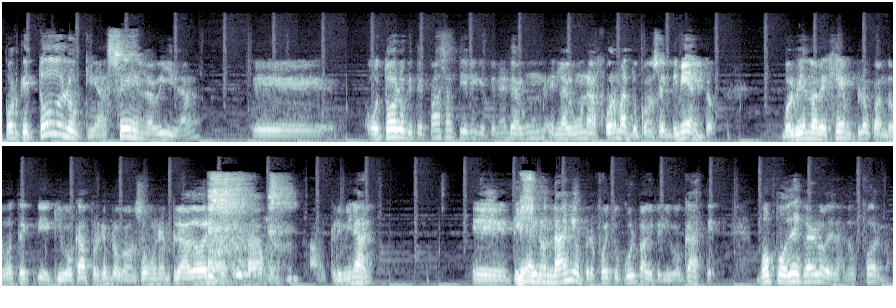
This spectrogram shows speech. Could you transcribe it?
porque todo lo que haces en la vida eh, o todo lo que te pasa tiene que tener de algún, en alguna forma tu consentimiento. Volviendo al ejemplo, cuando vos te equivocás, por ejemplo, cuando sos un empleador y te a un, a un criminal. Eh, te hicieron daño, pero fue tu culpa que te equivocaste. Vos podés verlo de las dos formas.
